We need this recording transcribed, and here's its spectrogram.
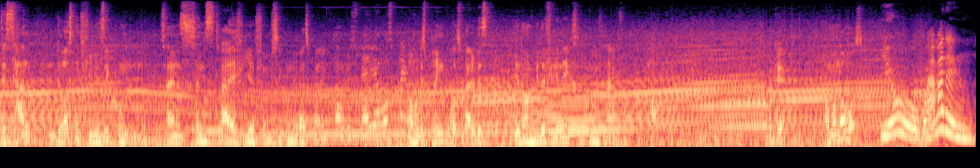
Das sind, du hast nicht viele Sekunden, sind es drei, vier, fünf Sekunden, ich weiß gar nicht. Aber das wäre ja was bringen. Aber das bringt was, weil das dir dann wieder für die nächsten Kurven einfach powert. Okay, haben wir noch was? Jo, wo haben wir denn?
